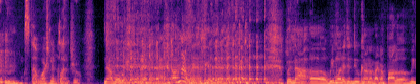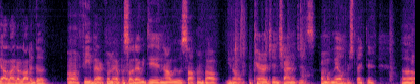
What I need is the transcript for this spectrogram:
Stop watching the clock, Drew. Now what? We, I'm not. but nah, uh, we wanted to do kind of like a follow up. We got like a lot of good uh, feedback from the episode that we did and how we was talking about you know the parenting challenges from a male perspective. Uh,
